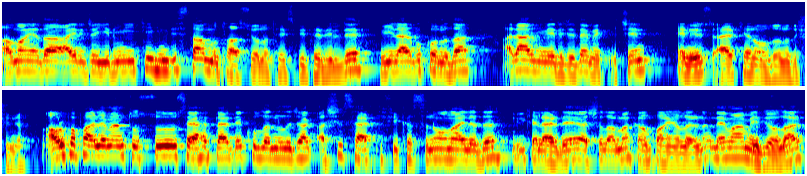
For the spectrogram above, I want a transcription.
Almanya'da ayrıca 22 Hindistan mutasyonu tespit edildi. Wieler bu konuda alarm verici demek için henüz erken olduğunu düşünüyor. Avrupa Parlamentosu seyahatlerde kullanılacak aşı sertifikasını onayladı. Ülkelerde aşılama kampanyalarına devam ediyorlar.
